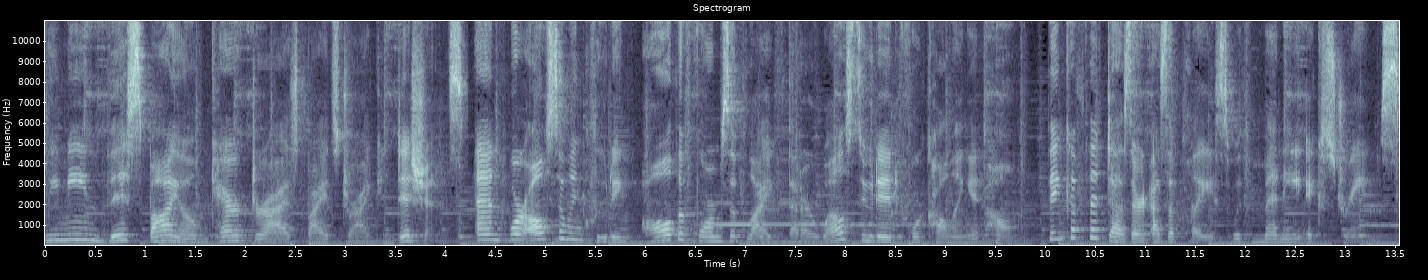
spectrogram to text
we mean this biome characterized by its dry conditions. And we're also including all the forms of life that are well suited for calling it home. Think of the desert as a place with many extremes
